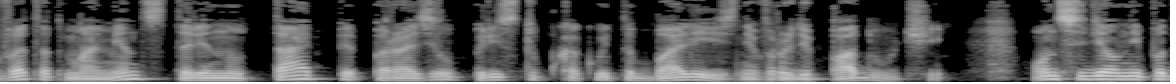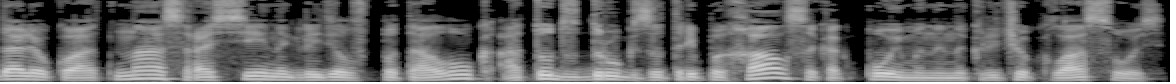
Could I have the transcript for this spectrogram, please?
В этот момент старину Таппи поразил приступ какой-то болезни, вроде подучей. Он сидел неподалеку от нас, рассеянно глядел в потолок, а тут вдруг затрепыхался, как пойманный на крючок лосось,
